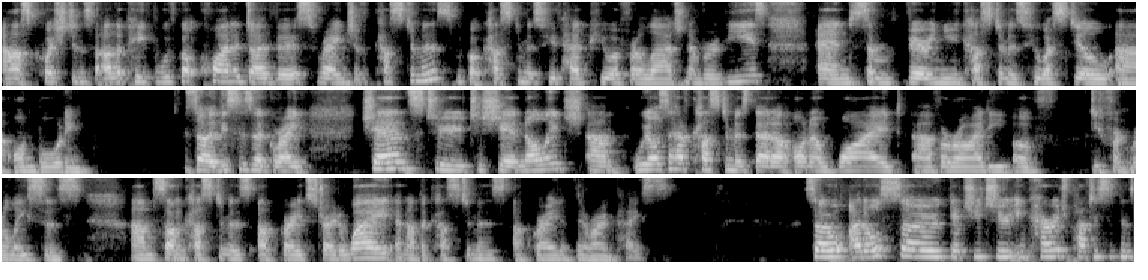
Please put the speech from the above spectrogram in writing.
ask questions for other people. We've got quite a diverse range of customers. We've got customers who've had Pure for a large number of years and some very new customers who are still uh, onboarding. So this is a great chance to, to share knowledge. Um, we also have customers that are on a wide uh, variety of different releases. Um, some customers upgrade straight away and other customers upgrade at their own pace. So I'd also get you to encourage participants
